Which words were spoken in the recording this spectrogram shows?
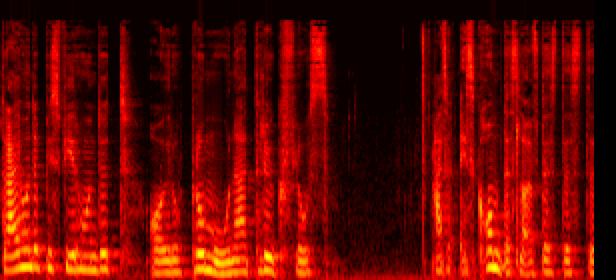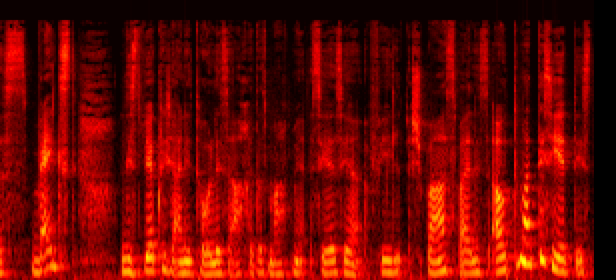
300 bis 400 Euro pro Monat Rückfluss. Also es kommt, das läuft, das, das, das wächst und ist wirklich eine tolle Sache. Das macht mir sehr, sehr viel Spaß, weil es automatisiert ist.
